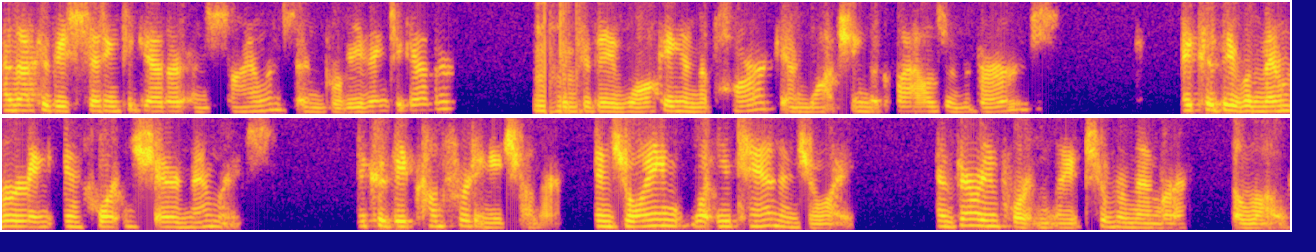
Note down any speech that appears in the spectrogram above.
and that could be sitting together in silence and breathing together. Mm-hmm. It could be walking in the park and watching the clouds and the birds. It could be remembering important shared memories. It could be comforting each other, enjoying what you can enjoy, and very importantly, to remember the love.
